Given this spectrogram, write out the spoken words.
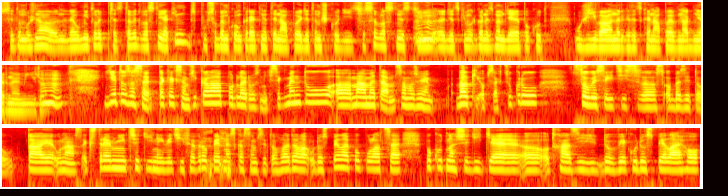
si to možná neumí tolik představit, vlastně jakým způsobem konkrétně ty nápoje dětem škodí, co se vlastně s tím uh-huh. dětským organismem děje, pokud užívá energetické nápoje v nadměrné míře. Uh-huh. Je to zase, tak jak jsem říkala, podle různých segmentů. Máme tam samozřejmě velký obsah cukru, související s, s obezitou. Ta je u nás extrémní, třetí největší v Evropě. Dneska jsem si to hledala u dospělé populace. Pokud naše dítě odchází do věku dospělého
